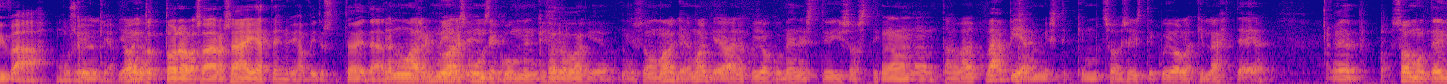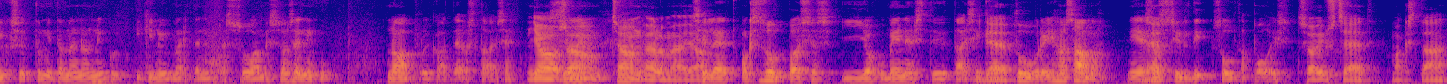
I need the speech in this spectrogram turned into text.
hyvää musiikkia. Joo, mutta joo. todella sairas äijä, tehnyt ihan vitusti töitä. Ja nuori, niin nuori kundi kumminkin. Todellakin joo. Niin se on magea, magea aina kun joku menestyy isosti. On, on. Tai vähän, vähän pienemmistikin, mutta se on siisti kun jollakin lähtee. Ja Jep. se on muuten yksi juttu, mitä mä en ole niin ikinä ymmärtänyt tässä Suomessa. Se on se niin kuin naapurikateus tai se. Joo, se on, se on hölmöä, joo. Silleen, että onko se sulta pois, jos joku menestyy tai se käy Jep. tuuri ihan sama, niin ei se Jep. ole silti sulta pois. Se on just se, että maksetaan,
